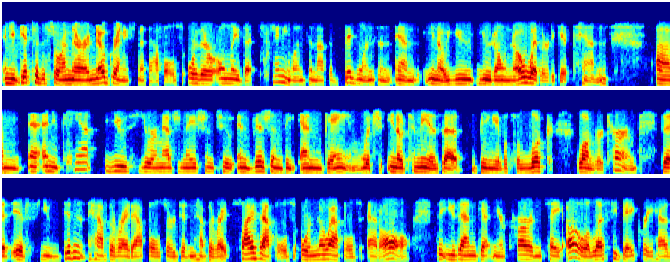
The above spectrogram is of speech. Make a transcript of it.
And you get to the store and there are no Granny Smith apples or there are only the tiny ones and not the big ones. And and you know you you don't know whether to get 10 um, and, and, you can't use your imagination to envision the end game, which you know to me is that being able to look longer term. That if you didn't have the right apples or didn't have the right size apples or no apples at all, that you then get in your car and say, "Oh, Alessi Bakery has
